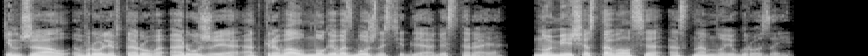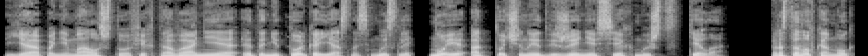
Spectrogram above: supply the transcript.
Кинжал в роли второго оружия открывал много возможностей для Гастерая, но меч оставался основной угрозой. Я понимал, что фехтование — это не только ясность мысли, но и отточенные движения всех мышц тела. Расстановка ног,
